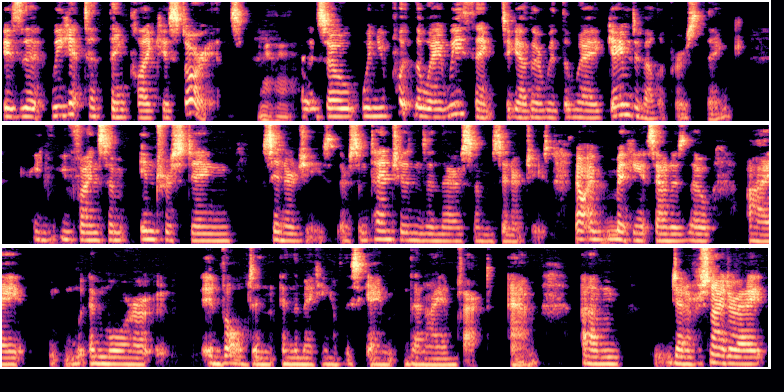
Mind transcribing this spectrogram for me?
is that we get to think like historians. Mm-hmm. And so when you put the way we think together with the way game developers think, you, you find some interesting synergies. There's some tensions and there's some synergies. Now, I'm making it sound as though I am more involved in, in the making of this game than I, in fact, am. Um, Jennifer Schneider, I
